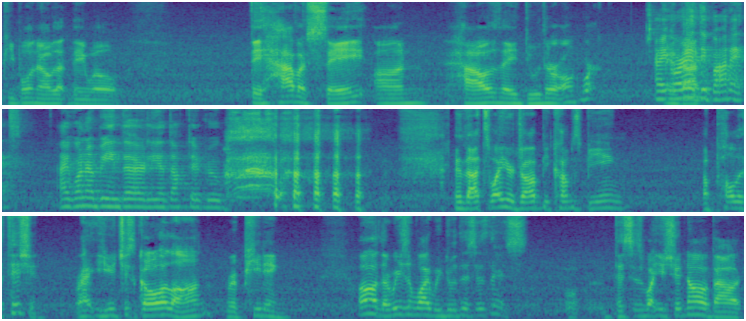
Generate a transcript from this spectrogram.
people know that they will they have a say on how they do their own work. I and already that... bought it. I want to be in the early adopter group. and that's why your job becomes being a politician, right? You just go along repeating, oh, the reason why we do this is this. This is what you should know about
